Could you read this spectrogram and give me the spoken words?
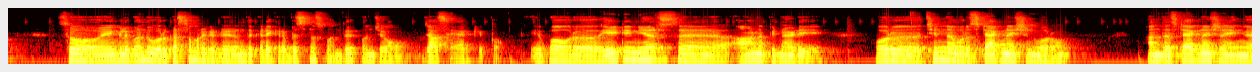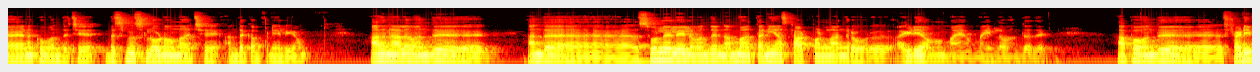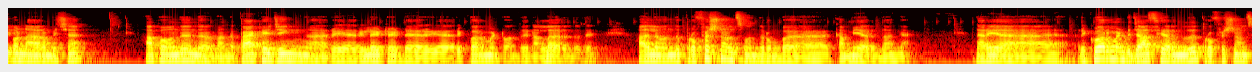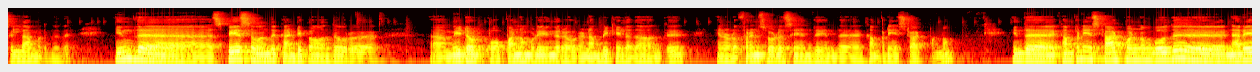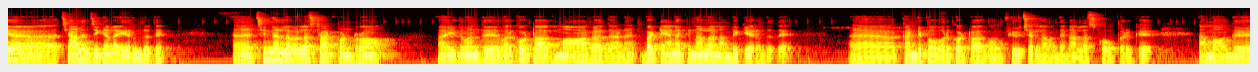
ஸோ எங்களுக்கு வந்து ஒரு கஸ்டமர்கிட்ட இருந்து கிடைக்கிற பிஸ்னஸ் வந்து கொஞ்சம் ஜாஸ்தியாக இருக்குது இப்போ. இப்போ ஒரு எயிட்டீன் இயர்ஸ் ஆன பின்னாடி ஒரு சின்ன ஒரு ஸ்டாக்னேஷன் வரும். அந்த ஸ்டாக்னேஷன் எங்கள் எனக்கும் வந்துச்சு. பிஸ்னஸ் லோடவுன் ஆச்சு அந்த கம்பெனிலையும் அதனால் வந்து அந்த சூழ்நிலையில் வந்து நம்ம தனியாக ஸ்டார்ட் பண்ணலாங்கிற ஒரு ஐடியாவும் மை மைண்டில் வந்தது. அப்போ வந்து ஸ்டடி பண்ண ஆரம்பித்தேன் அப்போ வந்து இந்த அந்த பேக்கேஜிங் ரிலேட்டட் ரிக்குவயர்மெண்ட் வந்து நல்லா இருந்தது. அதில் வந்து ப்ரொஃபஷனல்ஸ் வந்து ரொம்ப கம்மியாக இருந்தாங்க. நிறைய ரிக்குவயர்மெண்ட் ஜாஸ்தியாக இருந்தது ப்ரொஃபஷனல்ஸ் இல்லாமல் இருந்தது. இந்த ஸ்பேஸை வந்து கண்டிப்பாக வந்து ஒரு மீட் அவுட் போ பண்ண முடியுங்கிற ஒரு நம்பிக்கையில் தான் வந்து என்னோடய ஃப்ரெண்ட்ஸோடு சேர்ந்து இந்த கம்பெனியை ஸ்டார்ட் பண்ணோம். இந்த கம்பெனியை ஸ்டார்ட் பண்ணும்போது நிறைய சேலஞ்சிங்கெல்லாம் இருந்தது. சின்ன லெவலில் ஸ்டார்ட் பண்ணுறோம் இது வந்து ஒர்க் அவுட் ஆகுமா ஆகாதான்னு. பட் எனக்கு நல்ல நம்பிக்கை இருந்தது. கண்டிப்பாக ஒர்க் அவுட் ஆகும். ஃப்யூச்சரில் வந்து நல்ல ஸ்கோப் இருக்குது நம்ம வந்து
